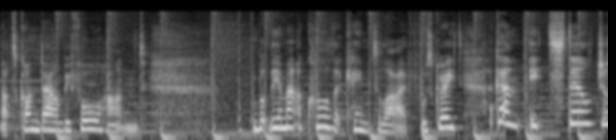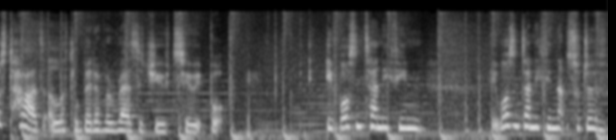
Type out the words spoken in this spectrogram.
that's gone down beforehand but the amount of colour that came to life was great. Again, it still just had a little bit of a residue to it, but it wasn't anything. It wasn't anything that sort of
